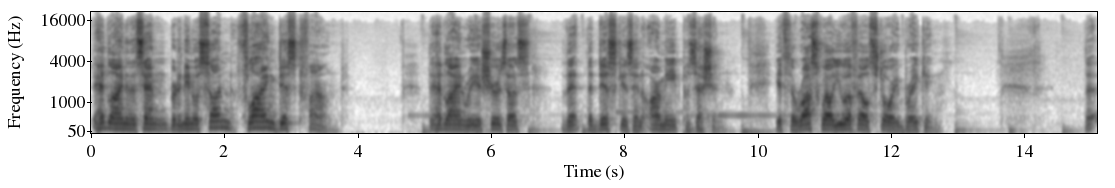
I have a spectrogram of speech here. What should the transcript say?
The headline in the San Bernardino Sun Flying Disc Found. The headline reassures us that the disc is in Army possession. It's the Roswell UFO story breaking. The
